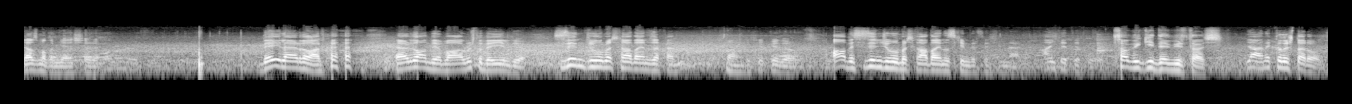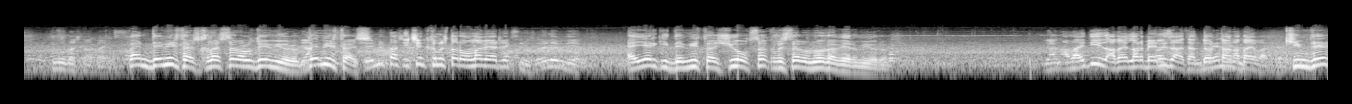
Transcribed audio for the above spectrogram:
Yazmadım gençleri. Değil Erdoğan. Erdoğan diye bağırmış da değil diyor. Sizin Cumhurbaşkanı adayınız efendim? Tamam. Teşekkür ediyorum. Abi sizin Cumhurbaşkanı adayınız kimdir seçimlerde? Anket yapıyorum. Tabii ki Demirtaş. Yani Kılıçdaroğlu. Cumhurbaşkanı adayınız. Ben Demirtaş, Kılıçdaroğlu demiyorum. Yani Demirtaş. Demirtaş için Kılıçdaroğlu'na vereceksiniz. Öyle mi diyelim? Eğer ki Demirtaş yoksa Kılıçdaroğlu'na da vermiyorum. Yani aday değil. Adaylar belli zaten. Dört Belli tane mi? aday var. Kimdir?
